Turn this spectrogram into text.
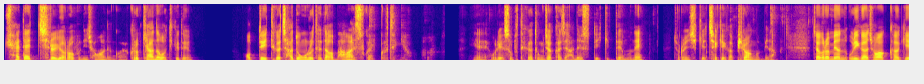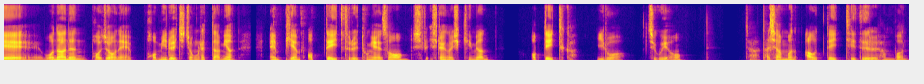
최대치를 여러분이 정하는 거예요. 그렇게 안 하면 어떻게 돼요? 업데이트가 자동으로 되다가 망할 수가 있거든요. 예, 우리의 소프트웨어가 동작하지 않을 수도 있기 때문에 저런 식의 체계가 필요한 겁니다. 자, 그러면 우리가 정확하게 원하는 버전의 범위를 지정을 했다면 npm 업데이트를 통해서 실 행을 시키면 업데이트가 이루어지고요. 자, 다시 한번 outdated를 한번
